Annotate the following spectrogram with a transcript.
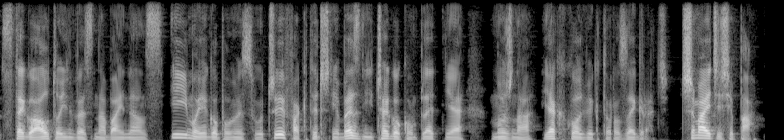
z tego Auto Invest na Binance i mojego pomysłu, czy faktycznie bez niczego kompletnie można jakkolwiek to rozegrać. Trzymajcie się, pa!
